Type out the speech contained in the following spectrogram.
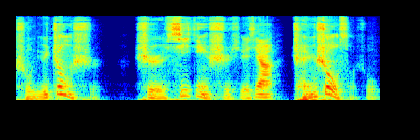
属于正史，是西晋史学家陈寿所著，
